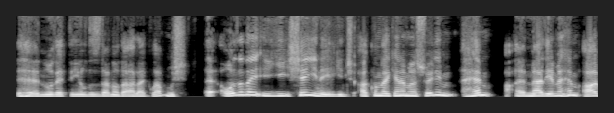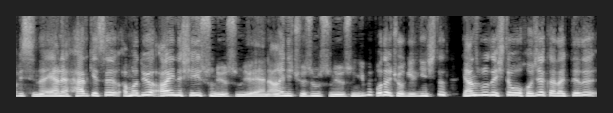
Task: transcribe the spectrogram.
e, Nurettin Yıldız'dan o da araklanmış. E, orada da şey yine ilginç. Aklımdayken hemen söyleyeyim. Hem e, Meryem'e hem abisine yani herkese ama diyor aynı şeyi sunuyorsun diyor. Yani aynı çözümü sunuyorsun gibi. O da çok ilginçtir. Yalnız burada işte o hoca karakteri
